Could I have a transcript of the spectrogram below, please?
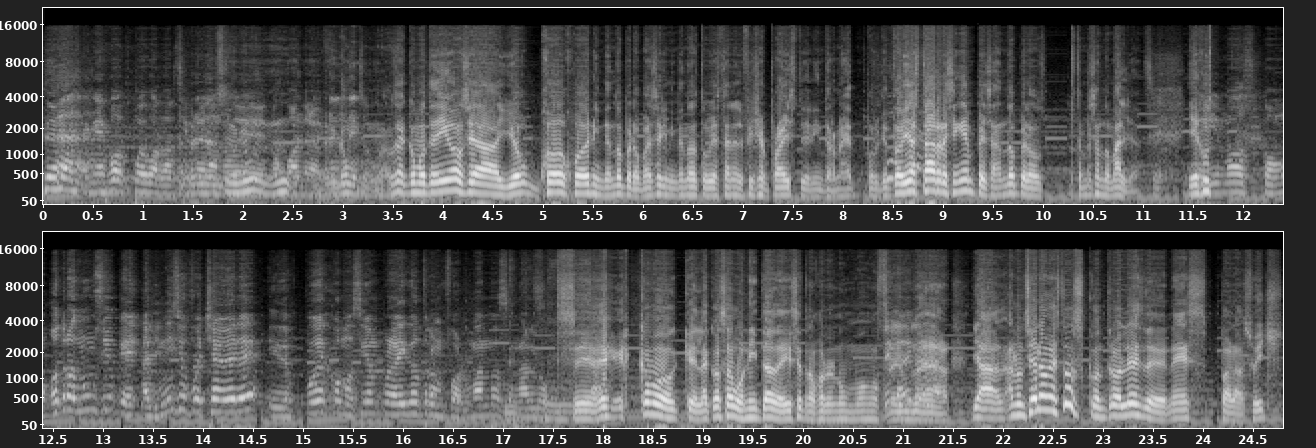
En Xbox puedes guardar siempre la nube con OneDrive. Como- o sea, como te digo, o sea, yo juego juegos de Nintendo, pero parece que Nintendo todavía está en el Fisher Price del internet, porque todavía está recién empezando, pero está empezando mal ya. Sí. Y Seguimos con otro anuncio que al inicio fue chévere y después como siempre ha ido transformándose en algo. Sí, es, es como que la cosa bonita de ahí se transforma en un monstruo. Ya, anunciaron estos controles de NES para Switch,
